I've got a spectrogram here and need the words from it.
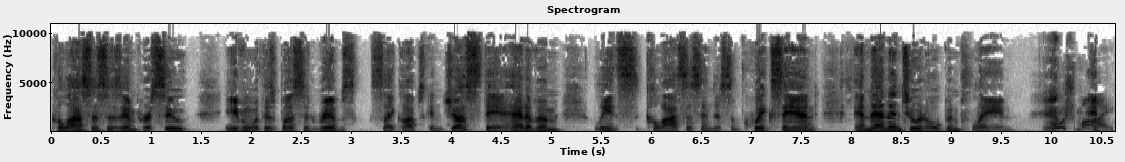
Colossus is in pursuit. Even with his busted ribs, Cyclops can just stay ahead of him, leads Colossus into some quicksand, and then into an open plain. Yeah. Whoosh my!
